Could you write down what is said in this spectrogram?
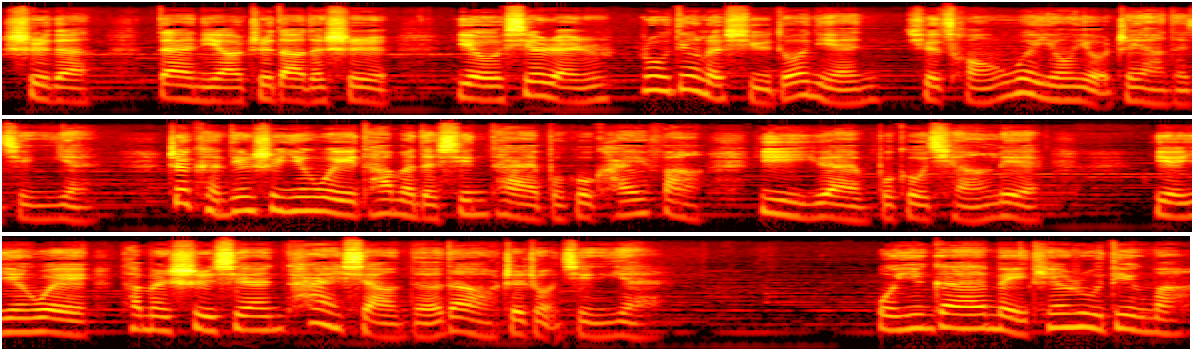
是的，但你要知道的是，有些人入定了许多年，却从未拥有这样的经验，这肯定是因为他们的心态不够开放，意愿不够强烈。也因为他们事先太想得到这种经验，我应该每天入定吗？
